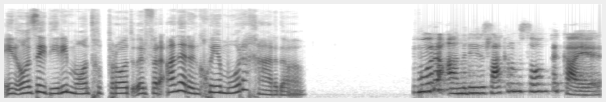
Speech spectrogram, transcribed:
en ons het hierdie maand gepraat oor verandering. Goeiemôre Gerda. Môre Andri, dis lekker om saam te kuier.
